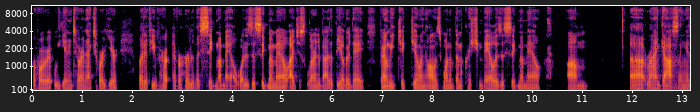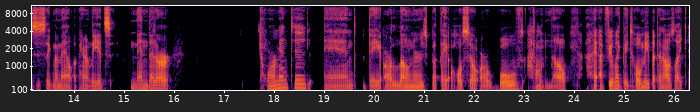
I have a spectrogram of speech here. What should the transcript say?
before we get into our next word here. But if you've ever heard of a Sigma male, what is a Sigma male? I just learned about it the other day. Apparently, Jake Gyllenhaal is one of them. Christian Bale is a Sigma male. Um, uh, Ryan Gosling is a Sigma male. Apparently, it's men that are tormented and they are loners, but they also are wolves. I don't know. I, I feel like they told me, but then I was like,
